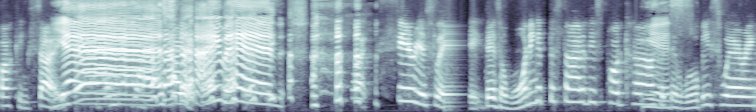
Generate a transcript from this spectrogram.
fucking say. Yes. Amen. Like, seriously, there's a warning at the start of this podcast Yes. that there will be swearing.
